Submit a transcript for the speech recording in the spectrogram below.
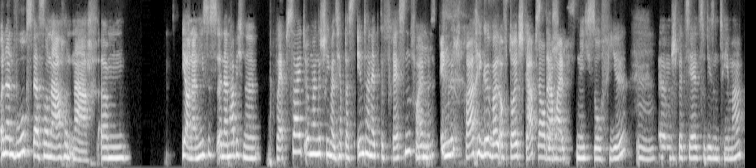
Und dann wuchs das so nach und nach. Ähm, ja, und dann hieß es, äh, dann habe ich eine Website irgendwann geschrieben. Also ich habe das Internet gefressen, vor allem mhm. das englischsprachige, weil auf Deutsch gab es damals nicht so viel, mhm. ähm, speziell zu diesem Thema.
